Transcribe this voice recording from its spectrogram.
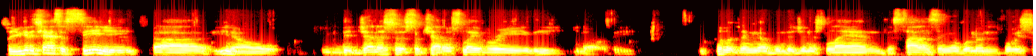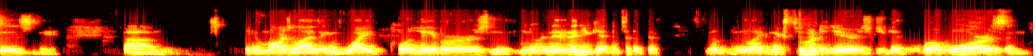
so you get a chance to see, uh, you know, the genesis of chattel slavery, the you know the pillaging of indigenous land, the silencing of women's voices, the um, you know marginalizing of white poor laborers, you know, and then, and then you get into the, the, the like next 200 years, you get world wars and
